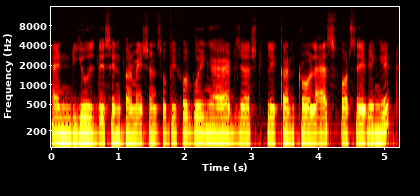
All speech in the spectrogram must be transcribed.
and use this information. So before going ahead just click ctrl s for saving it.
